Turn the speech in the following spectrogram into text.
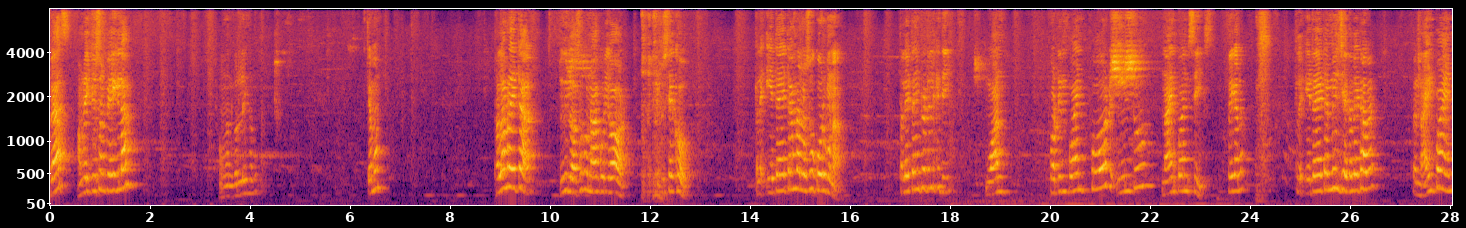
ব্যাস, আমরা ইকুয়েশন পেয়ে গেলাম। সমাধান করলেই হবে। কেমন? তাহলে আমরা এটা যদি লসগু না করি অর একটু শেখো। তাহলে এটা এটা আমরা লসগু করব না। তাহলে এটা ইন্টু এটা লিখে দিই। One fourteen point four into nine point six হয়ে গেল? তাহলে এটা এটা মিলছে, তাহলে এটা হবে? তাহলে nine point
